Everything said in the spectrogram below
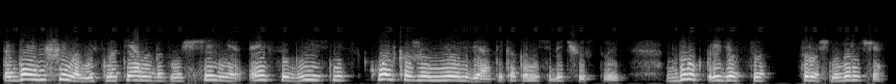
Тогда я решила, несмотря на возмущение Эльсы, выяснить, сколько же у нее львят и как они себя чувствуют. Вдруг придется срочно выручать.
